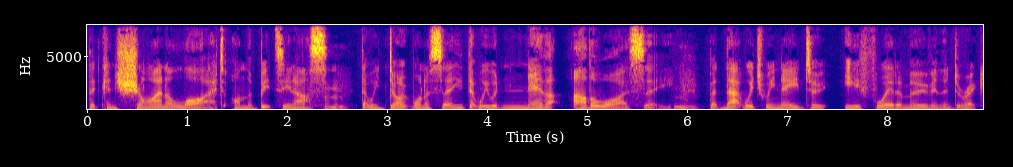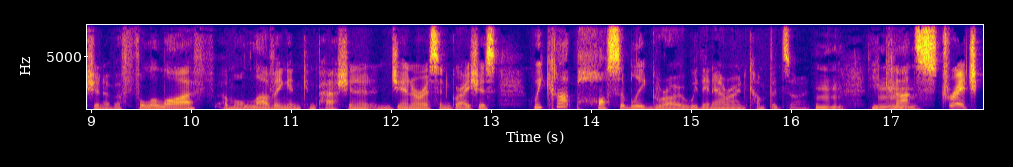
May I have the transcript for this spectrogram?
that can shine a light on the bits in us Hmm. that we don't want to see, that we would never otherwise see, Hmm. but that which we need to if we're to move in the direction of a fuller life, a more loving and compassionate and generous and gracious. We can't possibly grow within our own comfort zone. Hmm. You can't stretch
